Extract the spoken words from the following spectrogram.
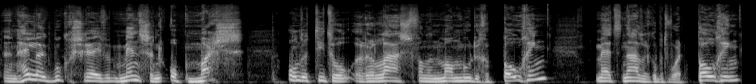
een heel leuk boek geschreven... Mensen op Mars, ondertitel Relaas van een manmoedige poging... met nadruk op het woord poging...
